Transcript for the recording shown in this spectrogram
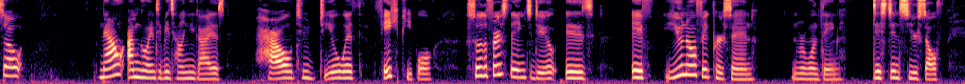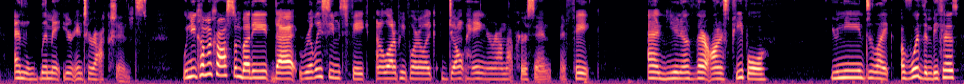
So, now I'm going to be telling you guys how to deal with fake people. So, the first thing to do is if you know a fake person, number one thing, distance yourself and limit your interactions. When you come across somebody that really seems fake, and a lot of people are like, don't hang around that person, they're fake, and you know they're honest people, you need to like avoid them because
